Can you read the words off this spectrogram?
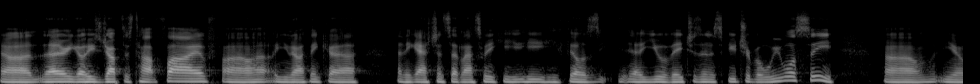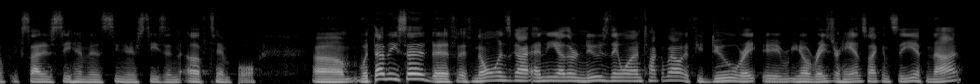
uh, there you go. He's dropped his top five. Uh, you know, I think uh, I think Ashton said last week he he, he feels U of H is in his future, but we will see. Um, you know, excited to see him in the senior season of Temple. Um, with that being said, if, if no one's got any other news they want to talk about, if you do, ra- you know, raise your hand so I can see. If not,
